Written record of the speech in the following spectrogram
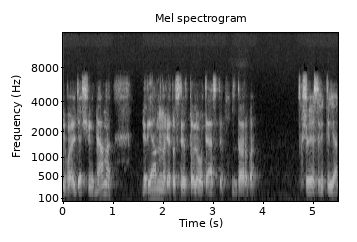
įvaldė šį meną ir jam norėtųsi ir toliau tęsti darbą šioje srityje.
